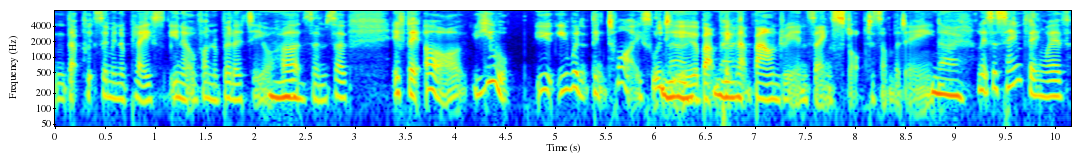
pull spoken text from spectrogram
that puts them in a place you know of vulnerability or Mm. hurts them so if they are you will you, you wouldn't think twice would No, you about putting no. that boundary and saying stop to somebody no and it's the same thing with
